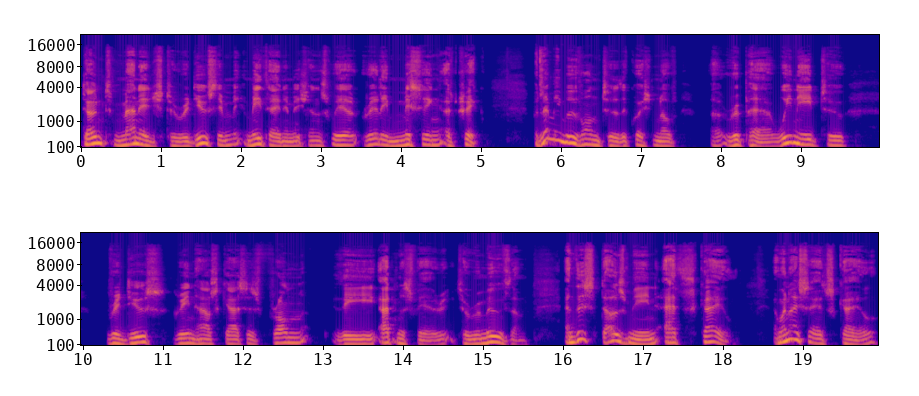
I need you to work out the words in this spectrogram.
don't manage to reduce em- methane emissions, we're really missing a trick. But let me move on to the question of uh, repair. We need to reduce greenhouse gases from the atmosphere to remove them. And this does mean at scale. And when I say at scale,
